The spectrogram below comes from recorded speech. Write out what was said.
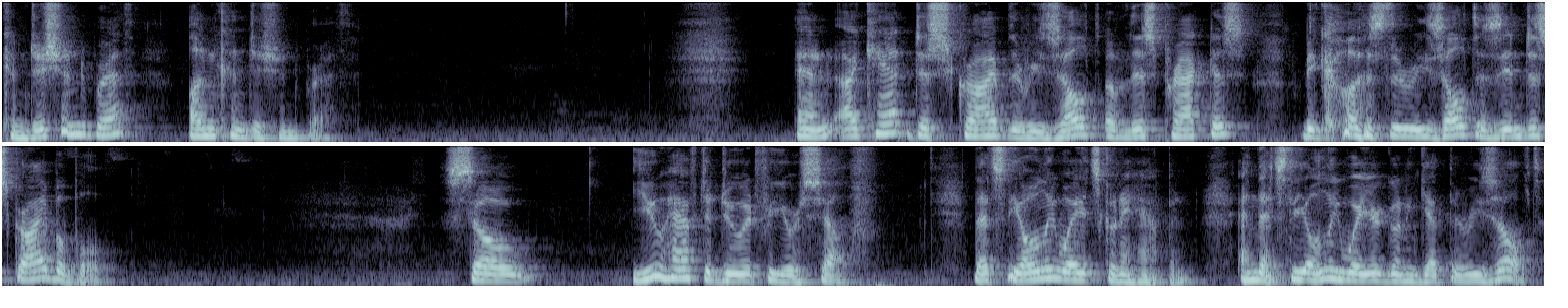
conditioned breath, unconditioned breath. And I can't describe the result of this practice because the result is indescribable. So you have to do it for yourself. That's the only way it's going to happen. And that's the only way you're going to get the result.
